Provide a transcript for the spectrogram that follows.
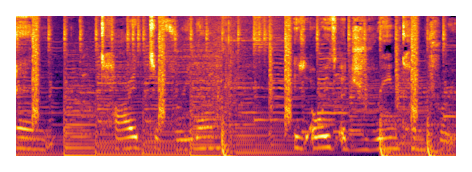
and tied to freedom is always a dream come true.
